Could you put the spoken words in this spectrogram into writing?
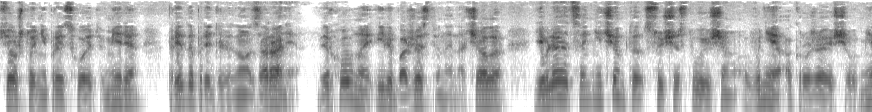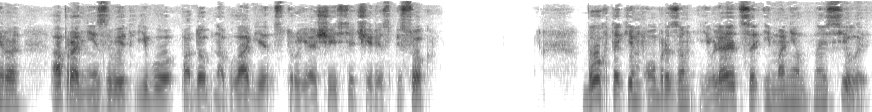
Все, что не происходит в мире, предопределено заранее. Верховное или божественное начало является не чем-то существующим вне окружающего мира, а пронизывает его подобно влаге, струящейся через песок. Бог таким образом является имманентной силой,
